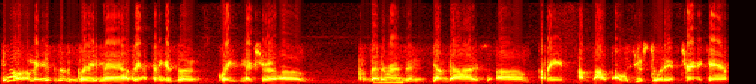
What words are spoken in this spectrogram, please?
You know, I mean, this, this is great, man. I think I think it's a great mixture of veterans and young guys. Um, I mean, I'm, I, I was used to it in training camp,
